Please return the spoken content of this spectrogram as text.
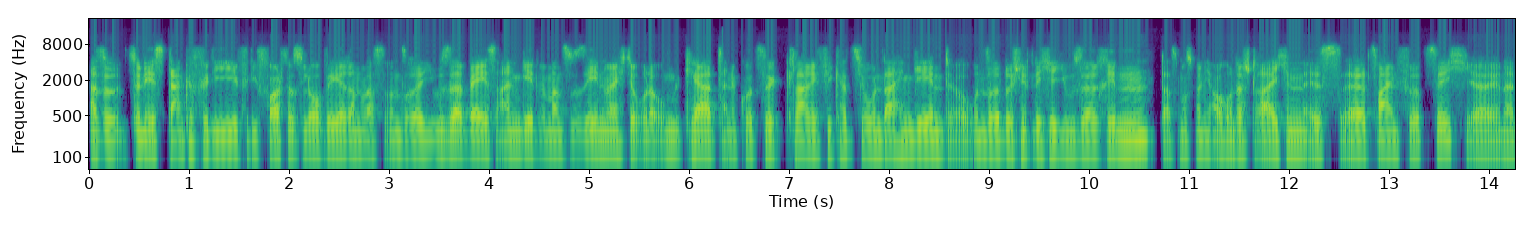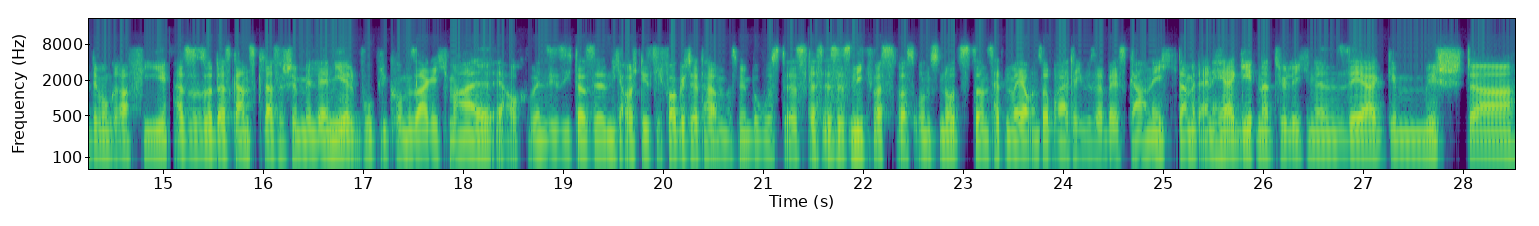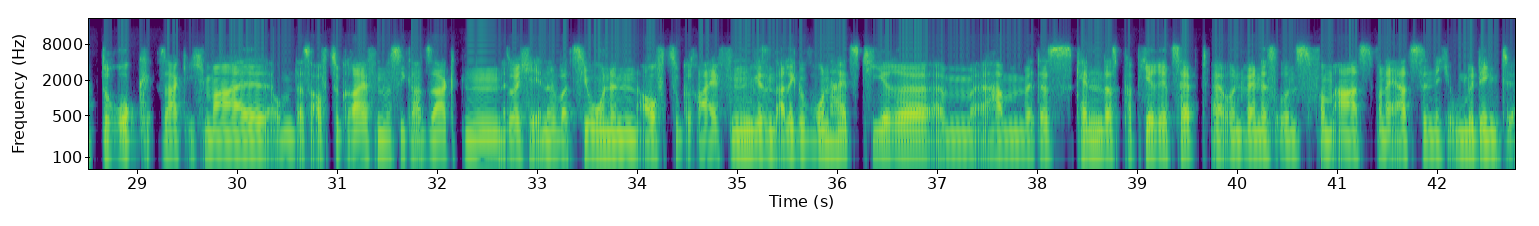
Also zunächst danke für die, für die Vorschusslorbeeren, was unsere Userbase angeht, wenn man so sehen möchte oder umgekehrt eine kurze Klarifikation dahingehend. Unsere durchschnittliche Userin, das muss man ja auch unterstreichen, ist äh, 42 äh, in der Demografie. Also so das ganz klassische Millennial-Publikum, sage ich mal, auch wenn Sie sich das nicht ausschließlich vorgestellt haben, was mir bewusst ist. Das ist es nicht, was, was uns nutzt, sonst hätten wir ja unsere breite User Userbase gar nicht. Damit einhergeht natürlich ein sehr gemischter Druck, sag ich mal, um das aufzugreifen, was Sie gerade sagten, solche Innovationen aufzugreifen. Wir sind alle Gewohnheitstiere, ähm, haben das, kennen das Papierrezept äh, und wenn es uns vom Arzt, von der Ärztin nicht unbedingt äh,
